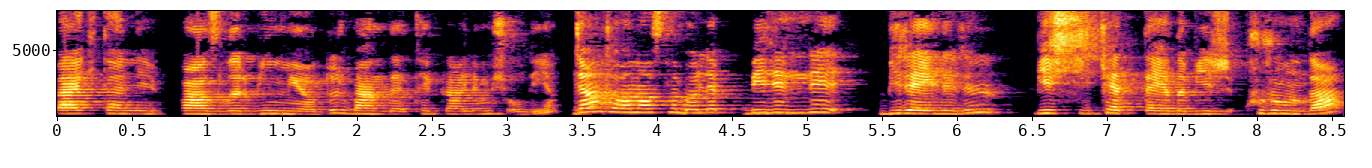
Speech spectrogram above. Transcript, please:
belki de hani bazıları bilmiyordur. Ben de tekrarlamış olayım. Cam tavan aslında böyle belirli bireylerin bir şirkette ya da bir kurumda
